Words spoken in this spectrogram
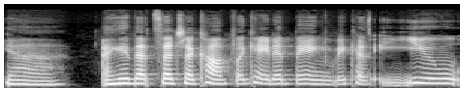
Yeah I think that's such a complicated thing because you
